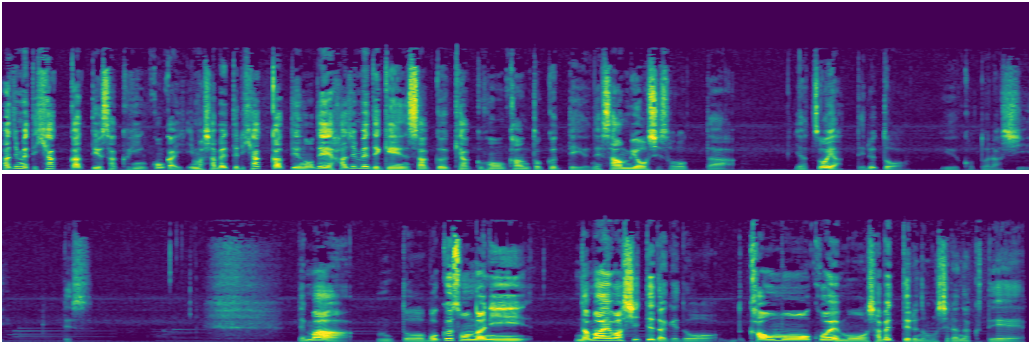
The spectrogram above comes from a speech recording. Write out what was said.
初めて百花っていう作品、今回今喋ってる百花っていうので、初めて原作、脚本、監督っていうね、三拍子揃ったやつをやってるということらしいです。で、まあ、うんと、僕そんなに、名前は知ってたけど、顔も声も喋ってるのも知らなくて、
